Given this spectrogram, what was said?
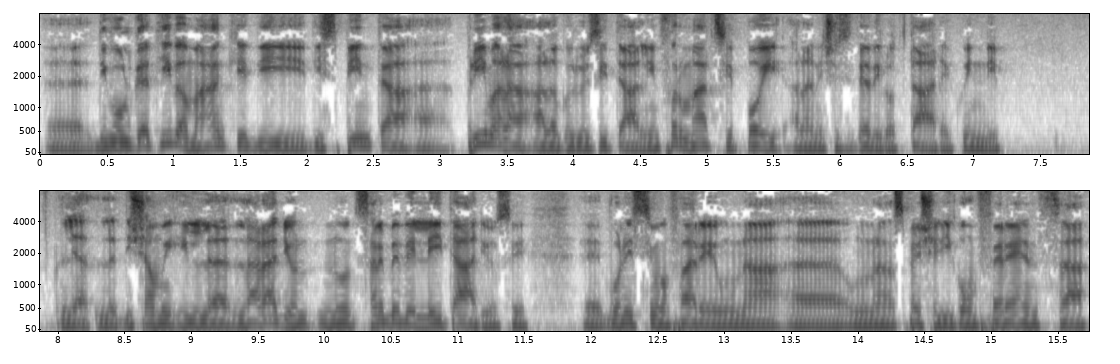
eh, divulgativa ma anche di, di spinta eh, prima alla, alla curiosità all'informarsi e poi alla necessità di lottare. Quindi le, le, diciamo il, la radio non sarebbe velleitario se eh, volessimo fare una, eh, una, specie di conferenza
